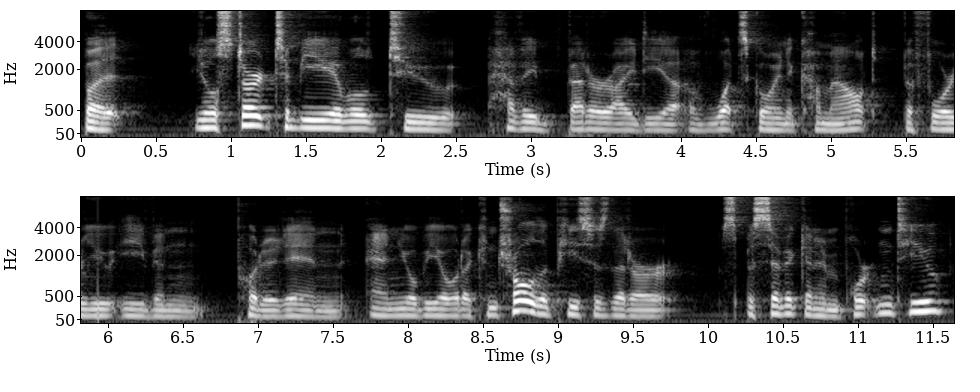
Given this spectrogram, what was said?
But you'll start to be able to have a better idea of what's going to come out before you even put it in, and you'll be able to control the pieces that are specific and important to you.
